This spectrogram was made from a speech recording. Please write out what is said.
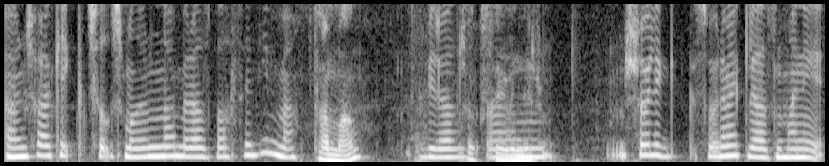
Önce erkeklik çalışmalarından biraz bahsedeyim mi? Tamam. Biraz Çok sevinirim şöyle söylemek lazım hani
